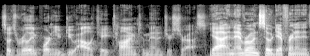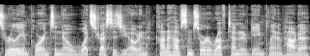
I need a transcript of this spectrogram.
So it's really important you do allocate time to manage your stress. Yeah, and everyone's so different, and it's really important to know what stresses you out and kind of have some sort of rough tentative game plan of how to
